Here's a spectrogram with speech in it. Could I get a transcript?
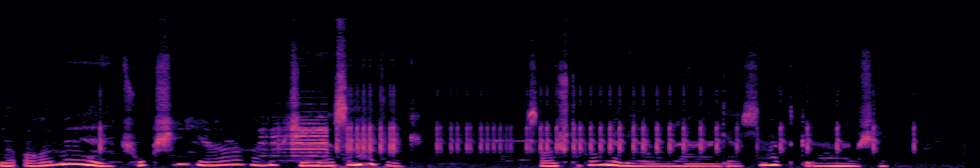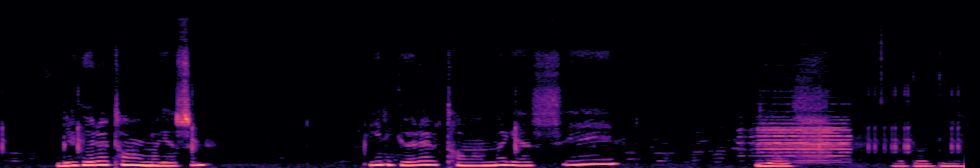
Ya abi çok şey ya. Hadi bir şey gelsin artık. Savaş topu bile gelir yani. Gelsin artık yani bir şey. Bir görev tamamla gelsin. Bir görev tamamla gelsin. Ya of. Hadi hadi.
